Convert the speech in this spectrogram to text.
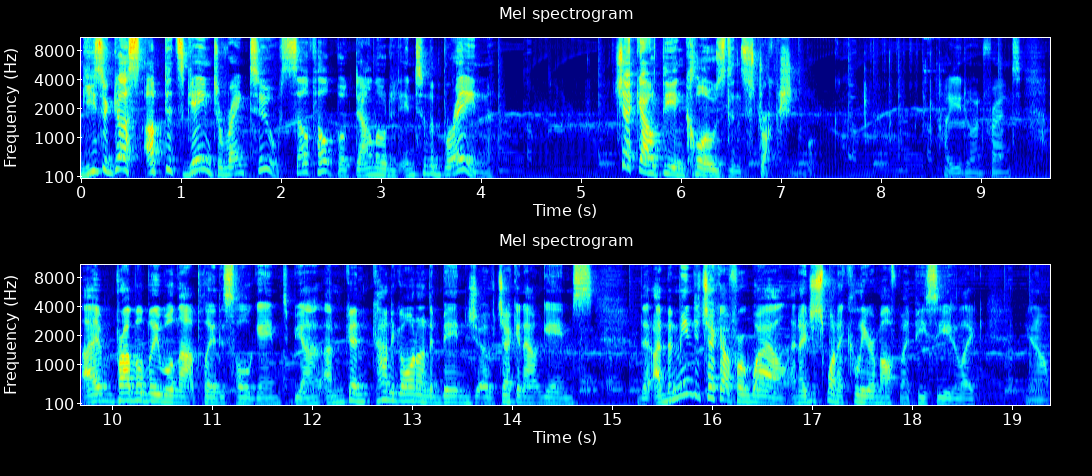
Geezer Gus upped its game to rank 2. Self-help book downloaded into the brain. Check out the enclosed instruction book. How you doing, friends? I probably will not play this whole game, to be honest. I'm kind of going on a binge of checking out games that I've been meaning to check out for a while, and I just want to clear them off my PC to, like, you know,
